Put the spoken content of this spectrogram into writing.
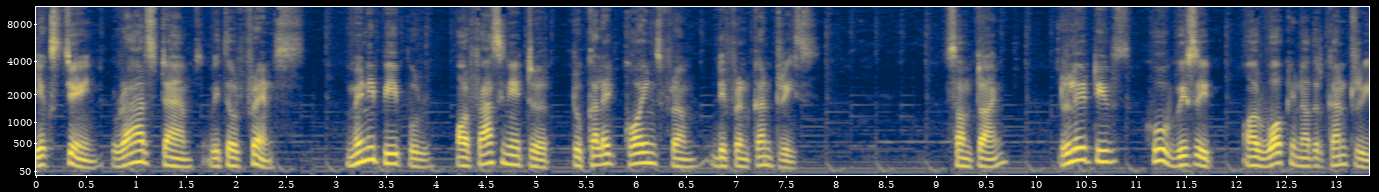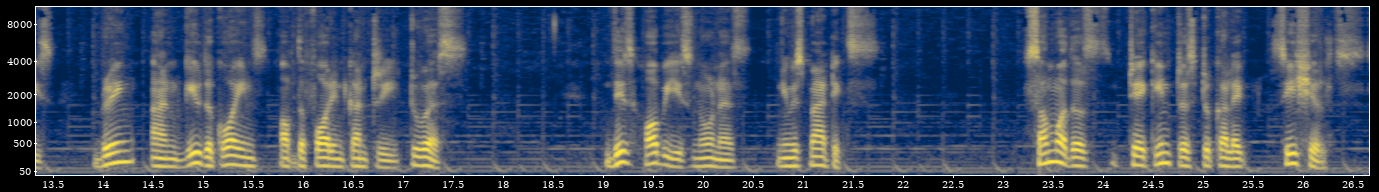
exchange rare stamps with our friends. Many people are fascinated to collect coins from different countries. Sometimes, relatives who visit or work in other countries bring and give the coins of the foreign country to us. This hobby is known as numismatics. Some others take interest to collect seashells.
